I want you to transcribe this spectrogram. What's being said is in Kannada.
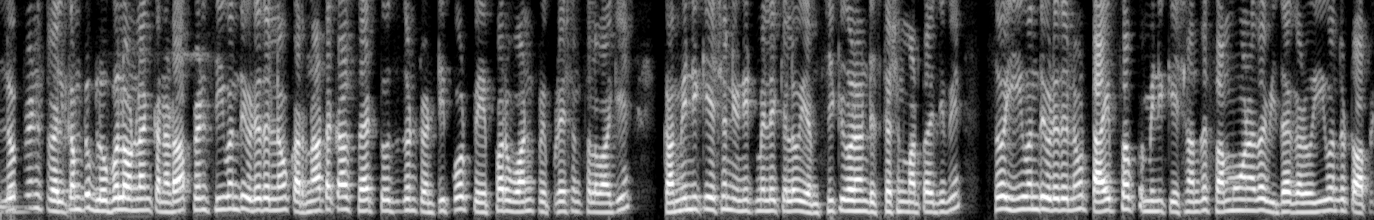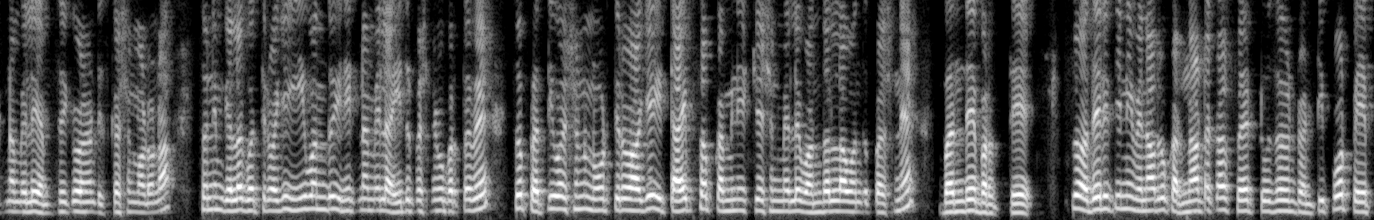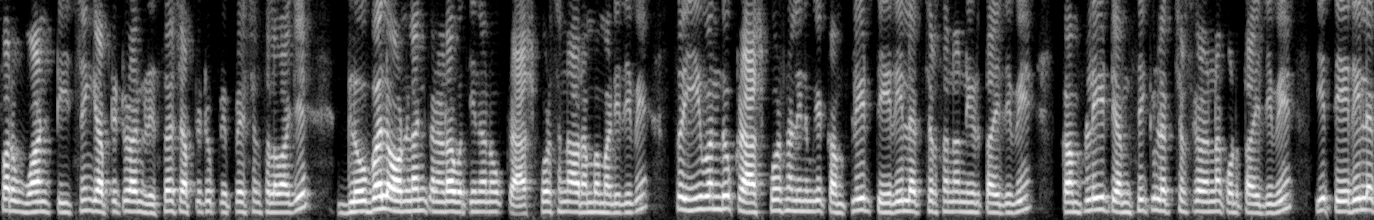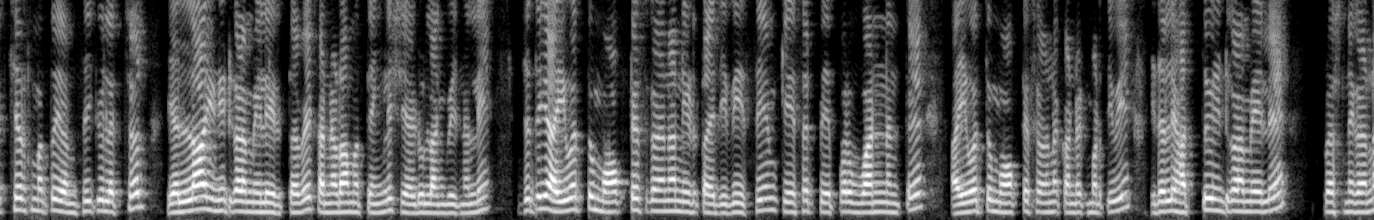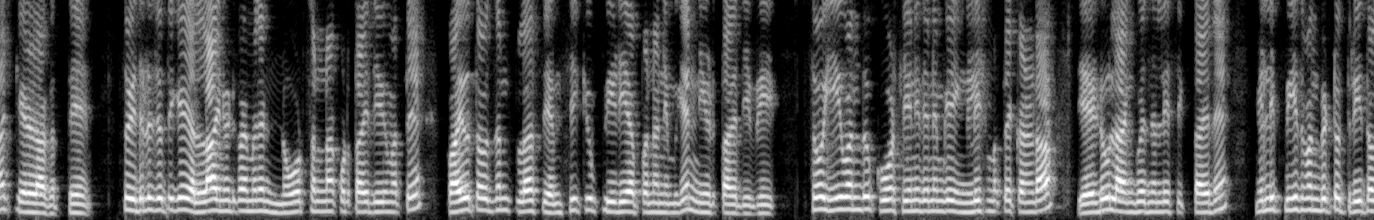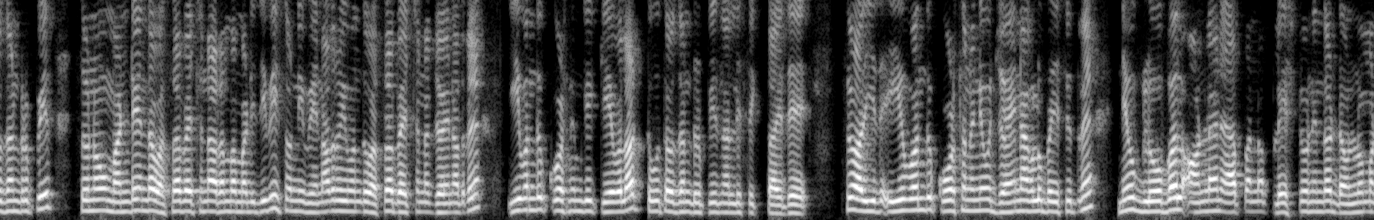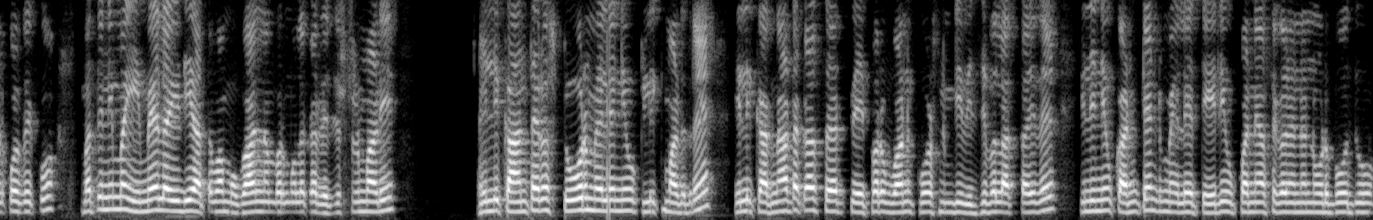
Hello friends welcome to global online Kannada friends ಈ ಒಂದು ವಿಡಿಯೋದಲ್ಲಿ ನಾವು Karnataka SET two thousand twenty four paper one preparation ಸಲುವಾಗಿ ಕಮ್ಯುನಿಕೇಷನ್ ಯೂನಿಟ್ ಮೇಲೆ ಕೆಲವು ಎಂ ಸಿ ಕ್ಯೂಗಳನ್ನು ಡಿಸ್ಕಷನ್ ಮಾಡ್ತಾ ಇದ್ದೀವಿ. ಸೊ ಈ ಒಂದು ವಿಡಿಯೋದಲ್ಲಿ ನಾವು ಟೈಪ್ಸ್ ಆಫ್ ಕಮ್ಯುನಿಕೇಷನ್ ಅಂದರೆ ಸಂವಹನದ ವಿಧಗಳು, ಈ ಒಂದು ಟಾಪಿಕ್ನ ಮೇಲೆ ಎಂ ಸಿ ಕ್ಯೂಗಳನ್ನು ಡಿಸ್ಕಷನ್ ಮಾಡೋಣ. ಸೊ ನಿಮಗೆಲ್ಲ ಗೊತ್ತಿರುವ ಹಾಗೆ ಈ ಒಂದು ಯೂನಿಟ್ನ ಮೇಲೆ ಐದು ಪ್ರಶ್ನೆಗಳು ಬರ್ತವೆ. ಸೊ ಪ್ರತಿ ವರ್ಷನೂ ನೋಡ್ತಿರೋ ಹಾಗೆ ಈ ಟೈಪ್ಸ್ ಆಫ್ ಕಮ್ಯುನಿಕೇಷನ್ ಮೇಲೆ ಒಂದಲ್ಲ ಒಂದು ಪ್ರಶ್ನೆ ಬಂದೇ ಬರುತ್ತೆ. ಸೊ ಅದೇ ರೀತಿ ನೀವೇನಾದರೂ Karnataka SET two thousand twenty four paper one teaching aptitude and research aptitude preparation ಸಲುವಾಗಿ ಗ್ಲೋಬಲ್ ಆನ್ಲೈನ್ ಕನ್ನಡ ವತಿಯಿಂದ ನಾವು ಕ್ರ್ಯಾಶ್ ಕೋರ್ಸನ್ನು ಆರಂಭ ಮಾಡಿದ್ದೀವಿ ಸೊ ಈ ಒಂದು ಕ್ರ್ಯಾಶ್ ಕೋರ್ಸ್ನಲ್ಲಿ ನಿಮಗೆ ಕಂಪ್ಲೀಟ್ ಥೇರಿ ಲೆಕ್ಚರ್ಸನ್ನು ನೀಡ್ತಾ ಇದ್ದೀವಿ. ಕಂಪ್ಲೀಟ್ ಎಂ ಸಿ ಕ್ಯೂ ಲೆಕ್ಚರ್ಸ್ಗಳನ್ನು ಕೊಡ್ತಾ ಇದ್ದೀವಿ. ಈ ಥೇರಿ ಲೆಕ್ಚರ್ಸ್ ಮತ್ತು ಎಂ ಸಿ ಕ್ಯೂ ಲೆಕ್ಚರ್ಸ್ ಎಲ್ಲ ಯೂನಿಟ್ಗಳ ಮೇಲೆ ಇರ್ತವೆ. ಕನ್ನಡ ಮತ್ತು ಇಂಗ್ಲೀಷ್ ಎರಡು ಲ್ಯಾಂಗ್ವೇಜ್ನಲ್ಲಿ ಜೊತೆಗೆ ಐವತ್ತು ಮಾಕ್ ಟೆಸ್ಟ್ಗಳನ್ನು ನೀಡ್ತಾ ಇದ್ದೀವಿ. ಸೇಮ್ ಕೆಸೆಟ್ ಪೇಪರ್ ಒನ್ ಅಂತೆ ಐವತ್ತು ಮಾಕ್ ಟೆಸ್ಟ್ಗಳನ್ನು ಕಂಡಕ್ಟ್ ಮಾಡ್ತೀವಿ. ಇದರಲ್ಲಿ ಹತ್ತು ಯೂನಿಟ್ಗಳ ಮೇಲೆ ಪ್ರಶ್ನೆಗಳನ್ನು ಕೇಳಲಾಗುತ್ತೆ. ಸೊ ಇದರ ಜೊತೆಗೆ ಎಲ್ಲ ಯೂನಿಟ್ಗಳ ಮೇಲೆ ನೋಟ್ಸನ್ನು ಕೊಡ್ತಾ ಇದ್ದೀವಿ ಮತ್ತು five thousand plus M C Q P D ಎಫನ್ನು ನಿಮಗೆ ನೀಡ್ತಾ ಇದ್ದೀವಿ. ಸೊ ಈ ಒಂದು ಕೋರ್ಸ್ ಏನಿದೆ ನಿಮಗೆ ಇಂಗ್ಲೀಷ್ ಮತ್ತು ಕನ್ನಡ ಎರಡೂ ಲ್ಯಾಂಗ್ವೇಜ್ನಲ್ಲಿ ಸಿಗ್ತಾ ಇದೆ. ಇಲ್ಲಿ ಫೀಸ್ ಬಂದುಬಿಟ್ಟು ತ್ರೀ ತೌಸಂಡ್ ರುಪೀಸ್ ಸೊ ನಾವು ಮಂಡೆಯಿಂದ ಹೊಸ ಬ್ಯಾಚನ್ನು ಆರಂಭ ಮಾಡಿದ್ದೀವಿ. ಸೊ ನೀವೇನಾದರೂ ಈ ಒಂದು ಹೊಸ ಬ್ಯಾಚನ್ನು ಜಾಯ್ನ್ ಆದರೆ ಈ ಒಂದು ಕೋರ್ಸ್ ನಿಮಗೆ ಕೇವಲ ಟೂ ತೌಸಂಡ್ ರುಪೀಸ್ನಲ್ಲಿ ಸಿಗ್ತಾ ಇದೆ. ಸೊ ಇದು ಈ ಒಂದು ಕೋರ್ಸನ್ನು ನೀವು ಜಾಯ್ನ್ ಆಗಲು ಬಯಸಿದರೆ ನೀವು ಗ್ಲೋಬಲ್ ಆನ್ಲೈನ್ ಆ್ಯಪನ್ನು ಪ್ಲೇಸ್ಟೋರ್ನಿಂದ ಡೌನ್ಲೋಡ್ ಮಾಡ್ಕೊಳ್ಬೇಕು. ಮತ್ತು ನಿಮ್ಮ ಇಮೇಲ್ ಐ ಡಿ ಅಥವಾ ಮೊಬೈಲ್ ನಂಬರ್ ಮೂಲಕ ರಿಜಿಸ್ಟರ್ ಮಾಡಿ. ಇಲ್ಲಿ ಕಾಣ್ತಾ ಇರೋ ಸ್ಟೋರ್ ಮೇಲೆ ನೀವು ಕ್ಲಿಕ್ ಮಾಡಿದ್ರೆ ಇಲ್ಲಿ Karnataka set paper one course ನಿಮಗೆ ವಿಸಿಬಲ್ ಆಗ್ತಾ ಇದೆ. ಇಲ್ಲಿ ನೀವು ಕಂಟೆಂಟ್ ಮೇಲೆ ತೇರಿ ಉಪನ್ಯಾಸಗಳನ್ನು ನೋಡ್ಬೋದು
